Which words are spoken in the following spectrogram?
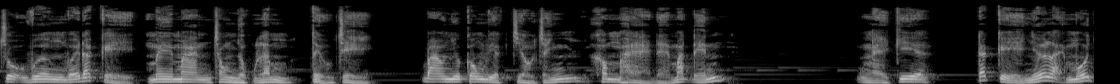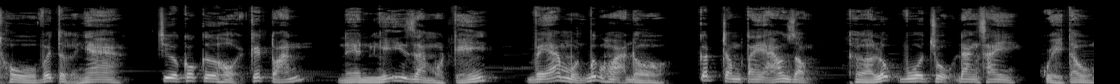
Trụ vương với đắc kỷ, mê man trong nhục lâm, tiểu trì. Bao nhiêu công việc triều chính không hề để mắt đến. Ngày kia, đắc kỷ nhớ lại mối thù với tử nha, chưa có cơ hội kết toán nên nghĩ ra một kế, vẽ một bức họa đồ, cất trong tay áo rộng, thừa lúc vua trụ đang say, quỷ tâu.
